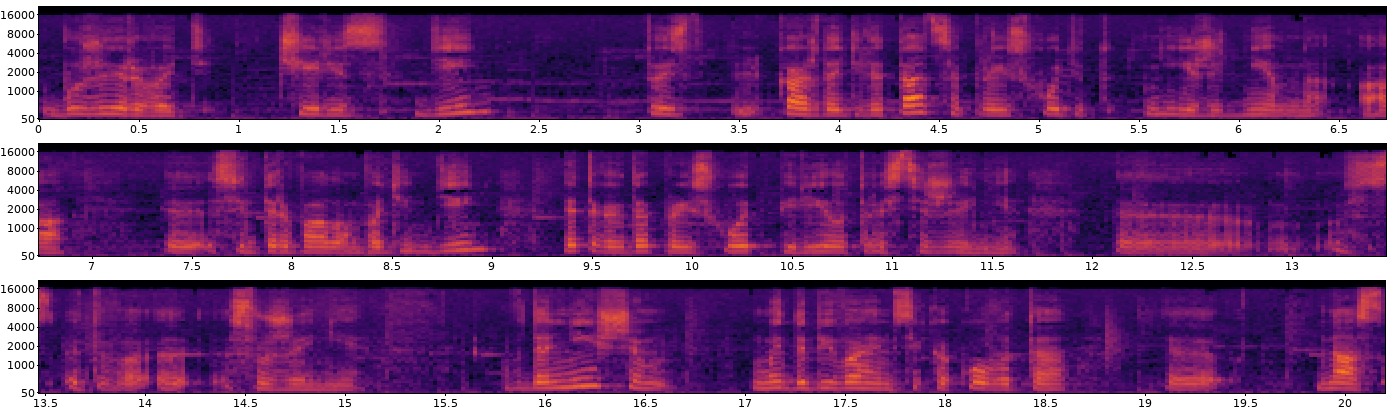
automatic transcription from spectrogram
Бужировать через день, то есть каждая дилатация происходит не ежедневно, а с интервалом в один день – это когда происходит период растяжения э, этого э, сужения. В дальнейшем мы добиваемся какого-то э, нас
